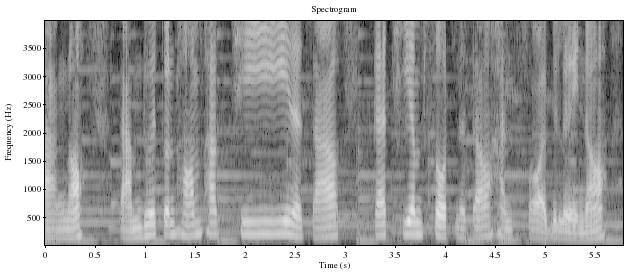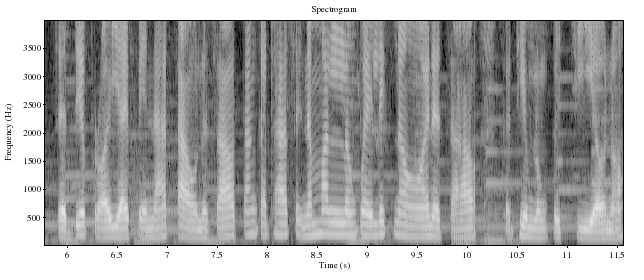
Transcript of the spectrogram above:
างๆเนาะตามด้วยต้นหอมผักชีนะเจ้ากระเทียมสดนะเจ้าหั่นซอยไปเลยเนาะเสร็จเรียบร้อยย้ายไปหน้าเตานะเจ้าตั้งกระทะใส่น้ำมันลงไปเล็กน้อยนะเจ้ากระเทียมลงไปเจียวเนาะ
